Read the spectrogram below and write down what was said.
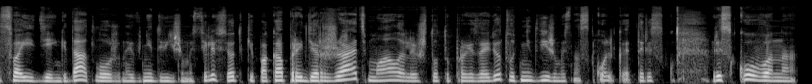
свои деньги, да, отложенные в недвижимость, или все-таки пока придержать, мало ли что-то произойдет. Вот недвижимость, насколько это риск- рискованно?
